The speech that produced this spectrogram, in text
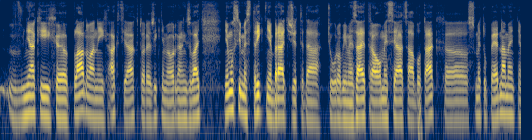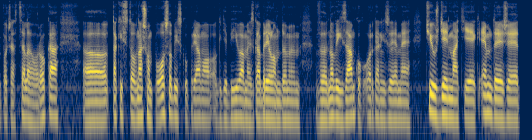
v nejakých e, plánovaných akciách, ktoré zvykneme organizovať, nemusíme striktne brať, že teda čo urobíme zajtra, o mesiac alebo tak. E, sme tu permanentne počas celého roka. E, takisto v našom pôsobisku, priamo kde bývame s Gabrielom Domem v Nových zámkoch organizujeme či už Deň Matiek, MDŽ,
